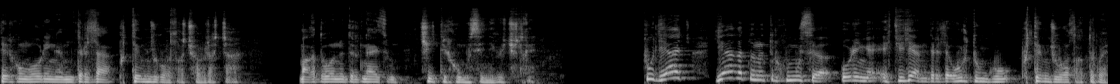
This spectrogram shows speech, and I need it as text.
Тэр хүн өөрийн амьдралаа бүтээмжиг болгож хувирч байгаа. Магадгүй өнөөдөр найз минь чи тэр хүмүүсийн нэг гэж болох юм. Тэгвэл яаж яагаад өнөөдөр хүмүүс өөрийн итгэлийн амьдралаа үр дүнгүй бүтээмжиг болгодог вэ?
